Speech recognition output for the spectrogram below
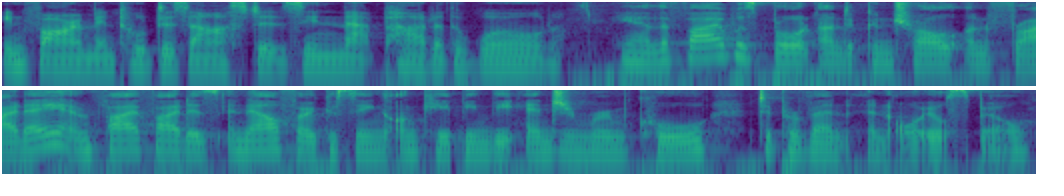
environmental disasters in that part of the world. Yeah, the fire was brought under control on Friday, and firefighters are now focusing on keeping the engine room cool to prevent an oil spill.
